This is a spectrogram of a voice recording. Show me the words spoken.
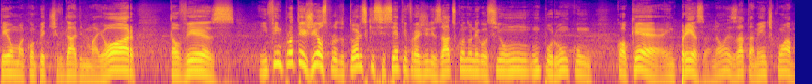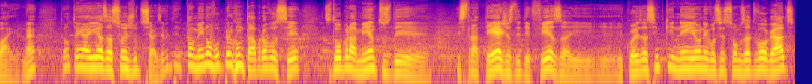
ter uma competitividade maior, talvez, enfim, proteger os produtores que se sentem fragilizados quando negociam um, um por um com qualquer empresa, não exatamente com a Bayer, né? Então tem aí as ações judiciais. Eu também não vou perguntar para você desdobramentos de estratégias de defesa e, e, e coisas assim, porque nem eu nem você somos advogados,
